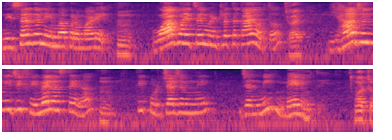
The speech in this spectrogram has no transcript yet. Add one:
निसर्ग नियमाप्रमाणे हम्म, वाघ व्हायचंय म्हटलं तर काय होतं? काय? ह्या जन्मी जी फिमेल असते ना हम्म. ती पुढच्या जन्मी जन्मी मेल होते. अच्छा.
